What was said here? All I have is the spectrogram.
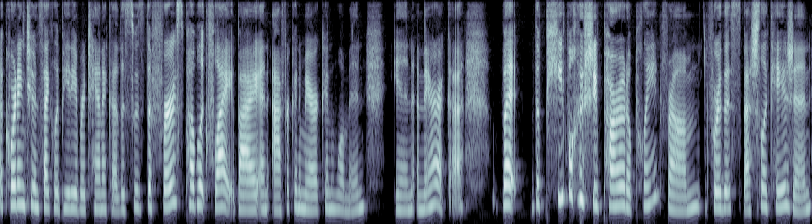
according to Encyclopedia Britannica, this was the first public flight by an African American woman in America. But the people who she borrowed a plane from for this special occasion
